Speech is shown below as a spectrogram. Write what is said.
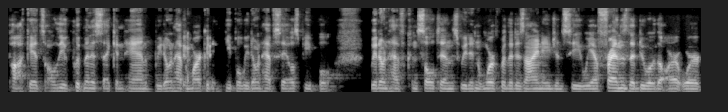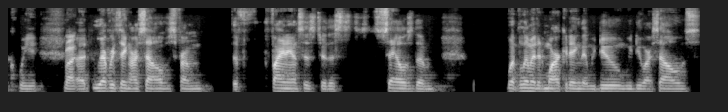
pockets. All the equipment is secondhand. We don't have marketing people. We don't have salespeople. We don't have consultants. We didn't work with a design agency. We have friends that do the artwork. We right. uh, do everything ourselves from the finances to the sales, the what limited marketing that we do, we do ourselves.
